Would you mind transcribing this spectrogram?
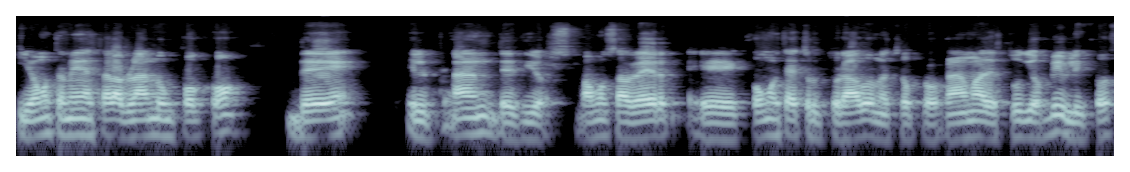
Y vamos también a estar hablando un poco de el plan de Dios. Vamos a ver eh, cómo está estructurado nuestro programa de estudios bíblicos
